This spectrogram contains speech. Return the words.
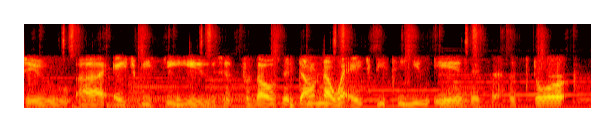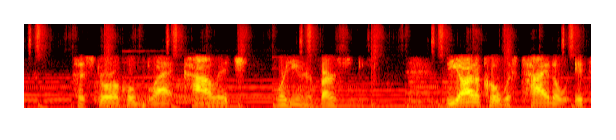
to uh, HBCUs. For those that don't know what HBCU is, it's a historic, historical black college or university. The article was titled, It's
